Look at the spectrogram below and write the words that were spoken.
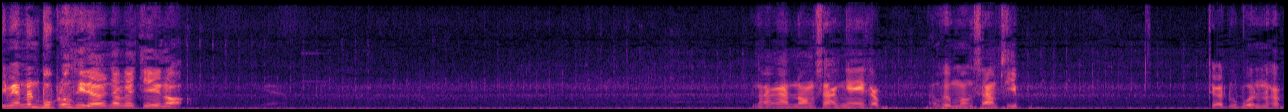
ซีเมนต์มันบุบลงทีเดียวเจ้าก็เจเนาะหนางานน้องสางไงครับอำเภอเมืองสามสิบจังหวัดอุบลนครับ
